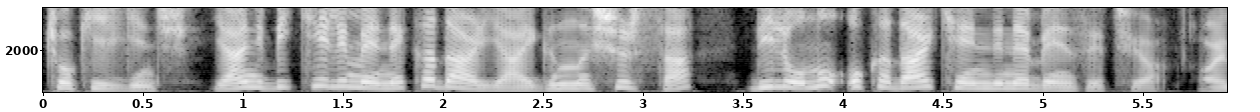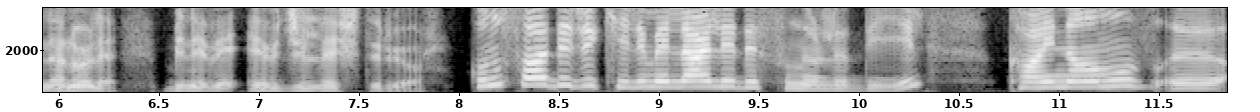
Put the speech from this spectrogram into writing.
Çok ilginç. Yani bir kelime ne kadar yaygınlaşırsa dil onu o kadar kendine benzetiyor. Aynen öyle. Bir nevi evcilleştiriyor. Konu sadece kelimelerle de sınırlı değil. Kaynağımız e,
